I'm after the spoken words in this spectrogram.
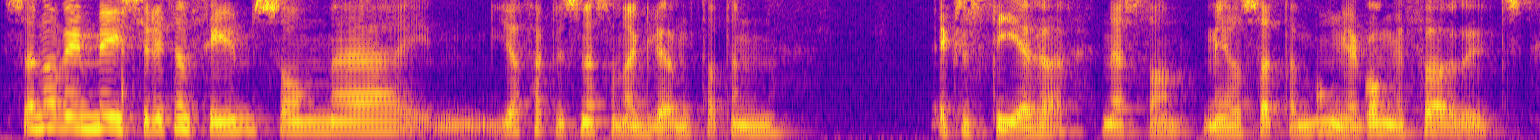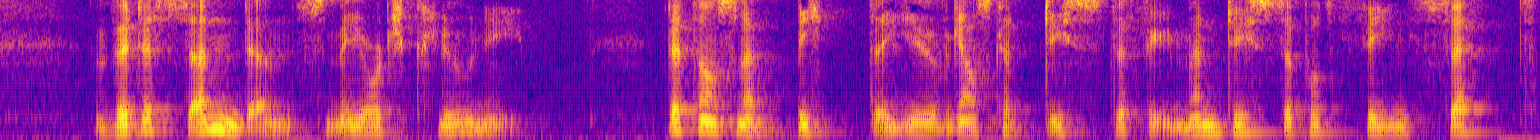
Sen har vi en mysig liten film som eh, jag faktiskt nästan har glömt att den existerar nästan. Men jag har sett den många gånger förut. The Descendants med George Clooney. Detta är en sån här bitterljuv, ganska dyster film, men dyster på ett fint sätt.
